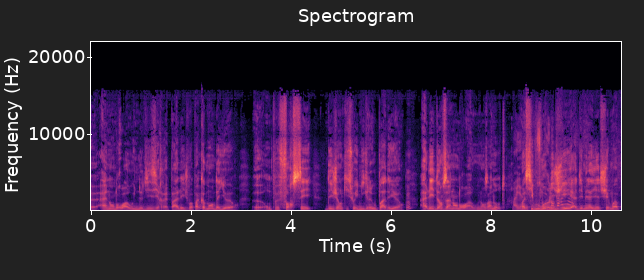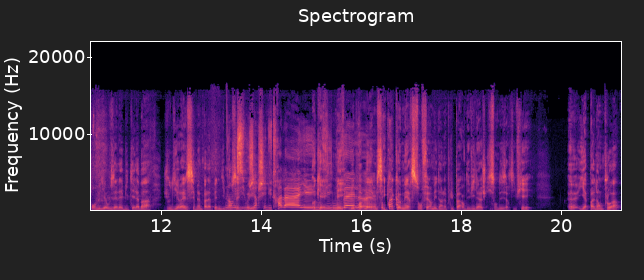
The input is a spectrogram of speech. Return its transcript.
euh, à un endroit où ils ne désireraient pas aller. Je ne vois pas mmh. comment, d'ailleurs, euh, on peut forcer des gens qui soient immigrés ou pas, d'ailleurs, mmh. à aller dans un endroit ou dans un autre. Bah, moi, si vous m'obligez à déménager de chez moi pour me dire vous allez habiter là-bas, je vous dirais, c'est même pas la peine d'y penser. Mais si vous, cherchez du travail et une vie mais nouvelle, le problème, euh, c'est que les commerces sont fermés dans la plupart des villages qui sont désertifiés. Il n'y a pas d'emploi,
